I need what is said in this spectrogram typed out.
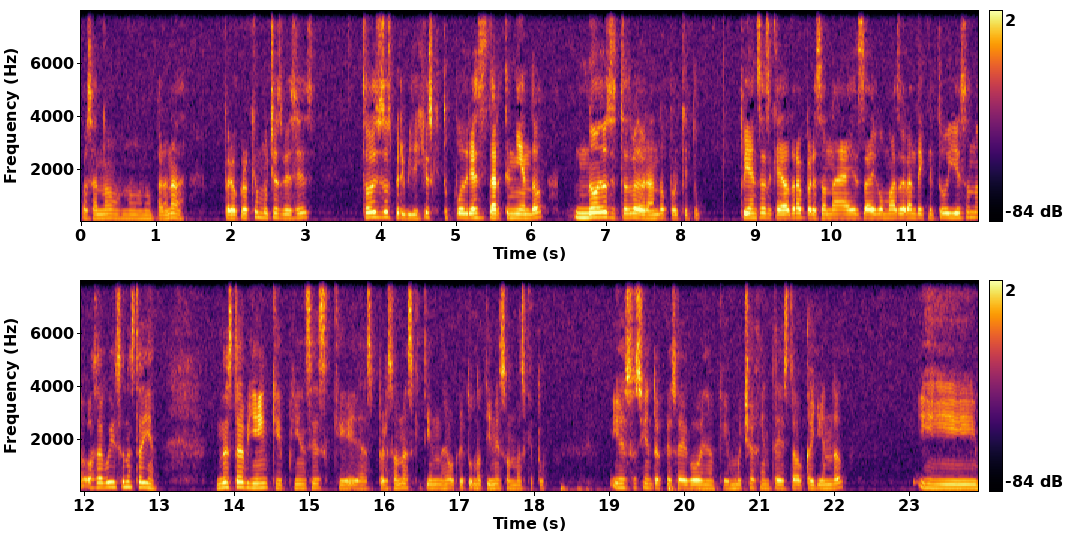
O sea, no, no, no, para nada. Pero creo que muchas veces todos esos privilegios que tú podrías estar teniendo, no los estás valorando porque tú piensas que la otra persona es algo más grande que tú y eso no, o sea, güey, eso no está bien. No está bien que pienses que las personas que tienen algo que tú no tienes son más que tú. Y eso siento que es algo en lo que mucha gente ha estado cayendo. Y.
